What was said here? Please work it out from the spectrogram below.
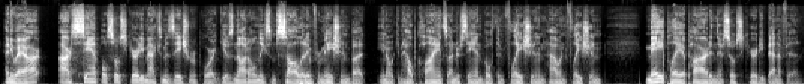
anyway, our our sample Social Security maximization report gives not only some solid information, but you know, it can help clients understand both inflation and how inflation may play a part in their Social Security benefit.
